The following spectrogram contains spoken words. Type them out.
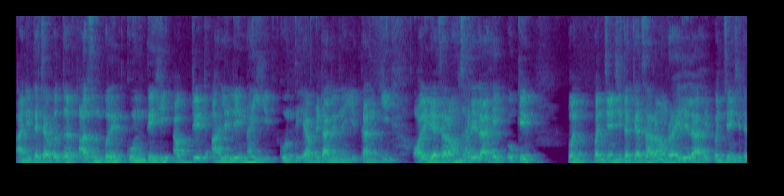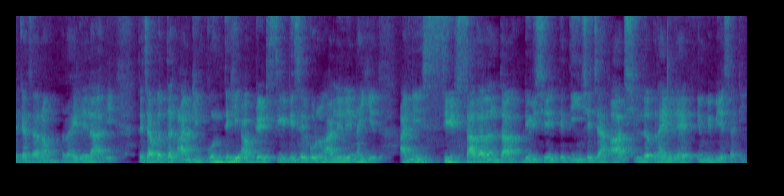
आणि त्याच्याबद्दल अजूनपर्यंत कोणतेही अपडेट आलेले नाही आहेत कोणतेही अपडेट आलेले नाही आहेत कारण की ऑल इंडियाचा राऊंड झालेला आहे ओके पण पंच्याऐंशी टक्क्याचा राऊंड राहिलेला आहे. पंच्याऐंशी टक्क्याचा राऊंड राहिलेला आहे. त्याच्याबद्दल आणखी कोणतेही अपडेट सी डी सेलकडून आलेले नाही आहेत आणि सीट साधारणतः दीडशे ते तीनशेच्या आत शिल्लक राहिलेले आहेत एम बी बी एससाठी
